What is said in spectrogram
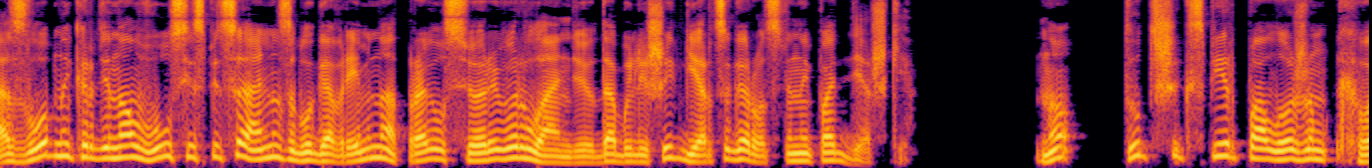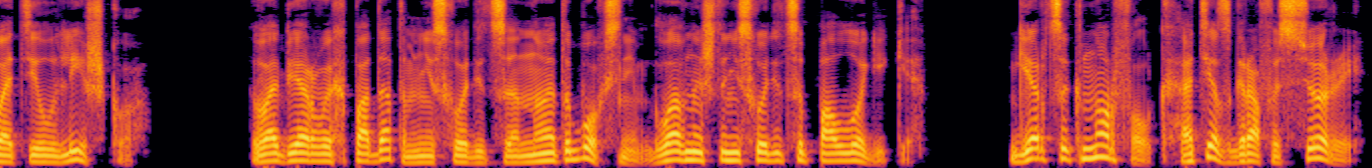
а злобный кардинал Вулси специально заблаговременно отправил Сёри в Ирландию, дабы лишить герцога родственной поддержки. Но тут Шекспир, положим, хватил лишку. Во-первых, по датам не сходится, но это бог с ним. Главное, что не сходится по логике. Герцог Норфолк, отец графа Сёрри,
